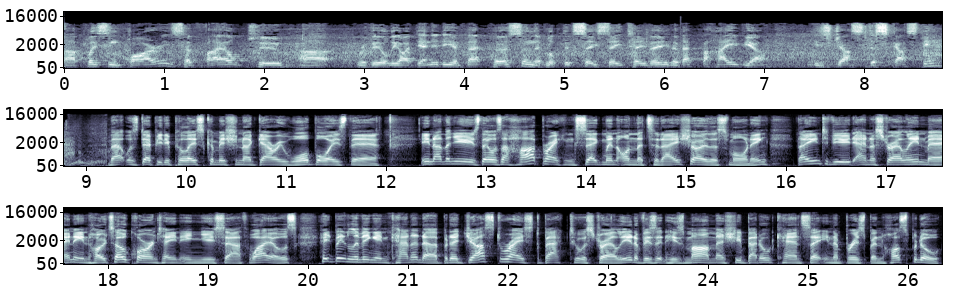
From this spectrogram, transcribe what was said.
Uh, police inquiries have failed to uh, reveal the identity of that person. They've looked at CCTV. That, that behaviour is just disgusting. That was Deputy Police Commissioner Gary Worboys there. In other news, there was a heartbreaking segment on the Today Show this morning. They interviewed an Australian man in hotel quarantine in New South Wales. He'd been living in Canada but had just raced back to Australia to visit his mum as she battled cancer in a Brisbane hospital.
